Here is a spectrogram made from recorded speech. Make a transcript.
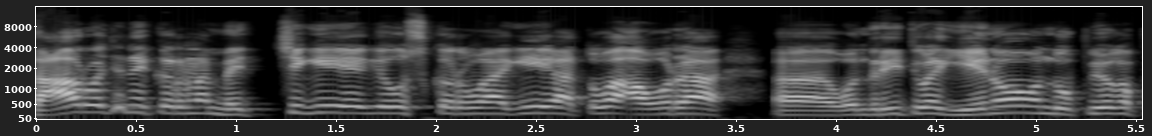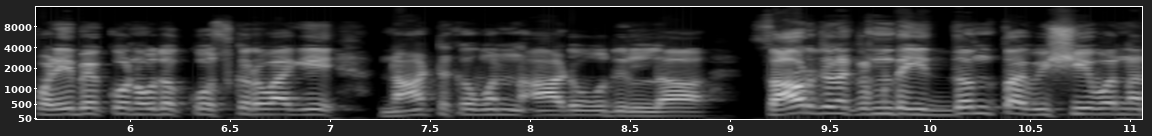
ಸಾರ್ವಜನಿಕರನ್ನ ಮೆಚ್ಚುಗೆಗೋಸ್ಕರವಾಗಿ ಅಥವಾ ಅವರ ಒಂದು ರೀತಿಯೊಳಗೆ ಏನೋ ಒಂದು ಉಪಯೋಗ ಪಡೆಯಬೇಕು ಅನ್ನೋದಕ್ಕೋಸ್ಕರವಾಗಿ ನಾಟಕವನ್ನು ಆಡುವುದಿಲ್ಲ. ಸಾರ್ವಜನಿಕರ ಮುಂದೆ ಇದ್ದಂಥ ವಿಷಯವನ್ನು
